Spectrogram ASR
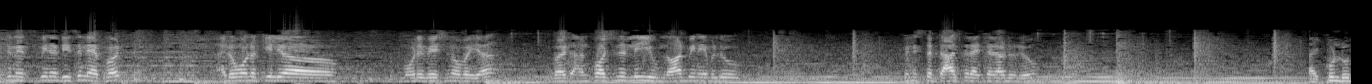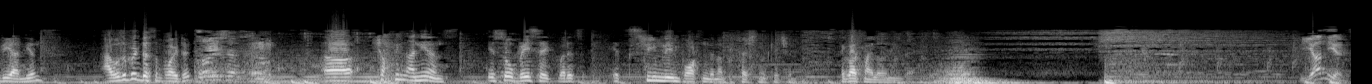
Listen, it's been a decent effort. I don't want to kill your motivation over here. But unfortunately, you've not been able to finish the task that I set out to do. I couldn't do the onions. I was a bit disappointed. Uh, chopping onions is so basic, but it's extremely important in a professional kitchen. I got my learning there. The onions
